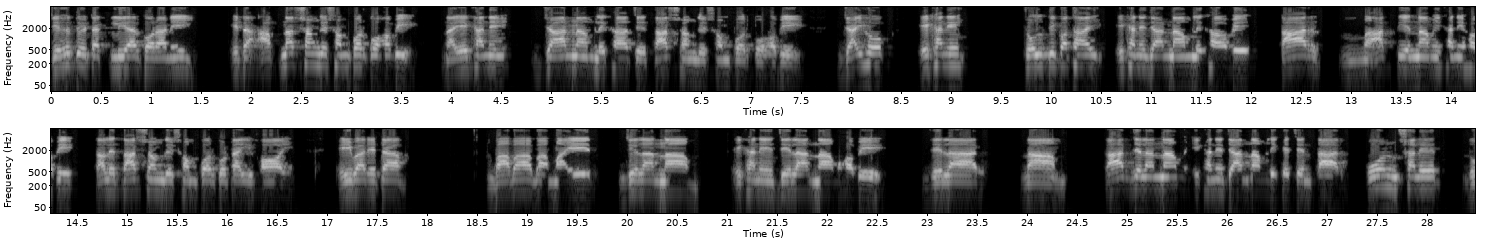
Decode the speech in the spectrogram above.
যেহেতু এটা ক্লিয়ার করা নেই, এটা আপনার সঙ্গে সম্পর্ক হবে না এখানে যার নাম লেখা আছে তার সঙ্গে সম্পর্ক হবে। যাই হোক, এখানে চলতি কথায় এখানে যার নাম লেখা হবে, তার আত্মীয়ের নাম এখানে হবে, তাহলে তার সঙ্গে সম্পর্কটাই হয়। এইবার এটা বাবা বা মায়ের জেলার নাম। এখানে জেলার নাম হবে, জেলার নাম। কার জেলার নাম? এখানে যার নাম লিখেছেন তার কোন সালের? দু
